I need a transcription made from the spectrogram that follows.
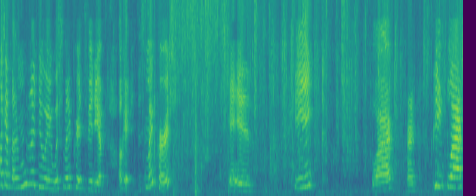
Okay, then I'm gonna do a with my purse video. Okay, this is my purse. It is pink, black, and pink, black,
